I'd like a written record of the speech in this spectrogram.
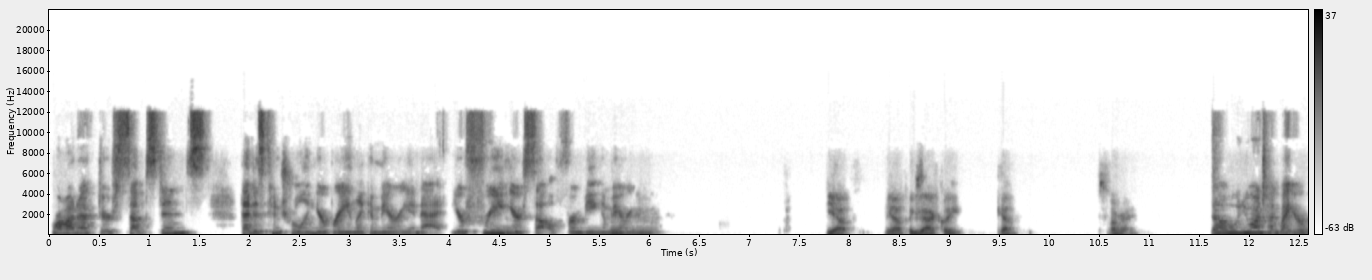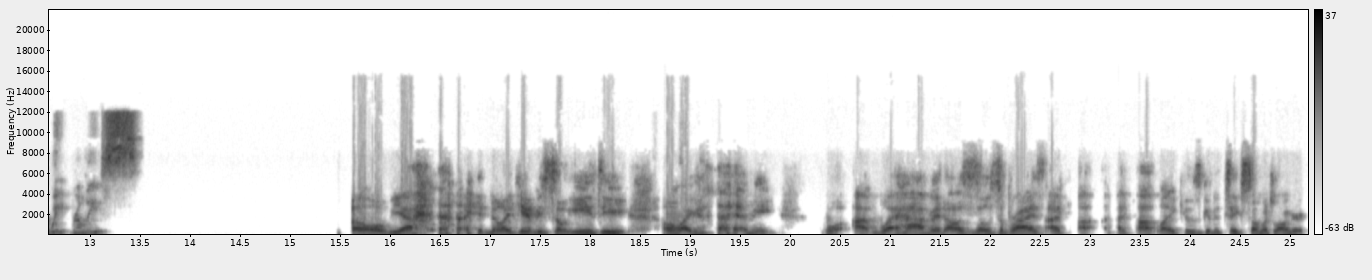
product or substance that is controlling your brain like a marionette you're freeing yourself from being a marionette mm-hmm. Yep yep exactly yep all right so you want to talk about your weight release? Oh yeah, I had no idea it'd be so easy. Oh my god, I mean, well, I, what happened? I was so surprised. I thought I thought like it was going to take so much longer.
